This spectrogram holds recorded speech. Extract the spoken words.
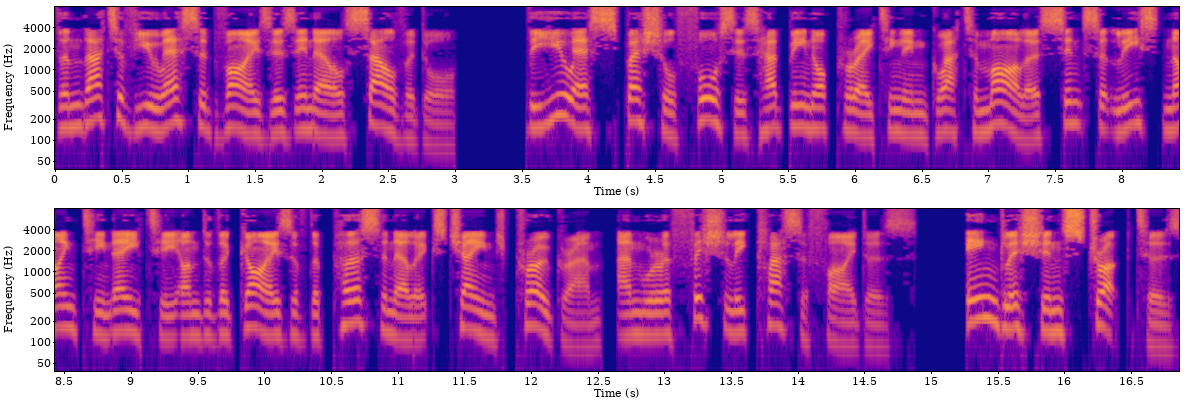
than that of U.S. advisors in El Salvador. The U.S. Special Forces had been operating in Guatemala since at least 1980 under the guise of the Personnel Exchange Program, and were officially classified as English instructors.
